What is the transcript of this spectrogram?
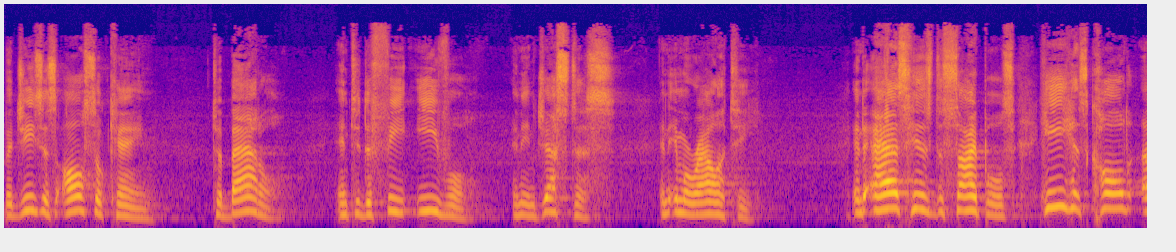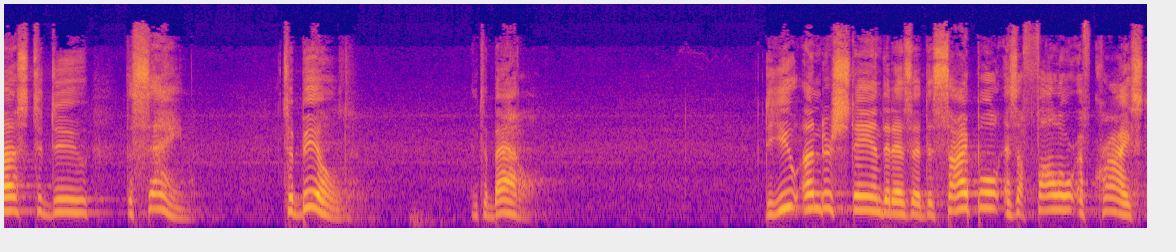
But Jesus also came to battle and to defeat evil and injustice and immorality. And as his disciples, he has called us to do the same to build and to battle. Do you understand that as a disciple, as a follower of Christ,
